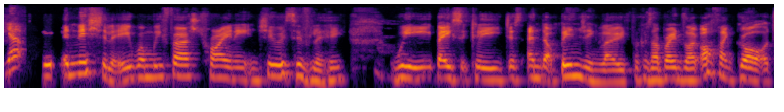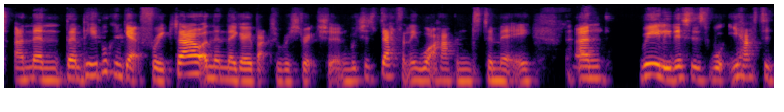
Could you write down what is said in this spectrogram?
Yep. So initially, when we first try and eat intuitively, we basically just end up binging loads because our brain's like, oh thank God. And then then people can get freaked out and then they go back to restriction, which is definitely what happened to me. And really this is what you have to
